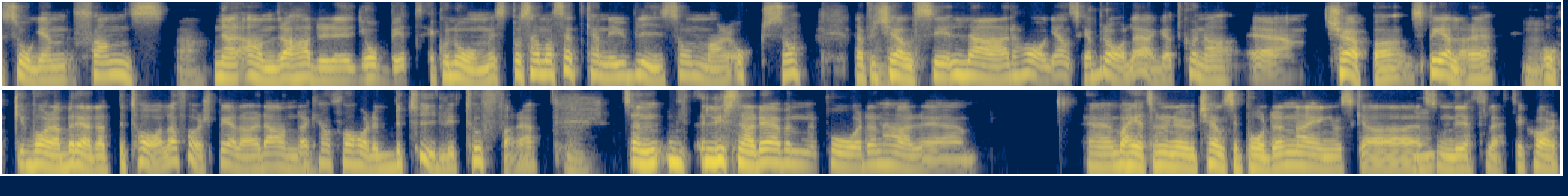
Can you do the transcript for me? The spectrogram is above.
såg en chans Ja. när andra hade det jobbigt ekonomiskt. På samma sätt kan det ju bli sommar också. Därför Chelsea lär ha ganska bra läge att kunna eh, köpa spelare Mm. och vara beredd att betala för spelare där andra Mm. kanske har det betydligt tuffare. Mm. Sen lyssnade jag även på den här, eh, eh, vad heter det nu, Chelsea-podden, den här engelska Mm. som The Athletic har,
